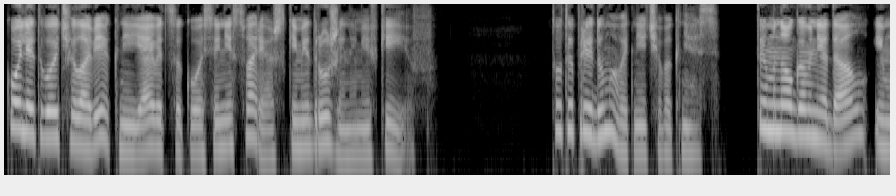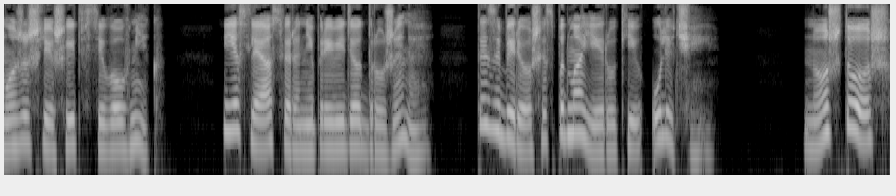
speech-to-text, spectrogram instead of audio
коли твой человек не явится к осени с варяжскими дружинами в Киев. Тут и придумывать нечего, князь. Ты много мне дал и можешь лишить всего в миг. Если Асфера не приведет дружины, ты заберешь из-под моей руки уличей. Ну что ж,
